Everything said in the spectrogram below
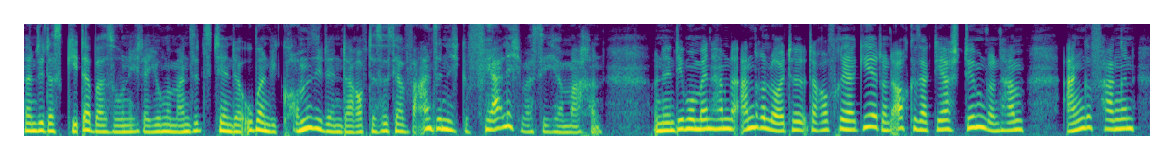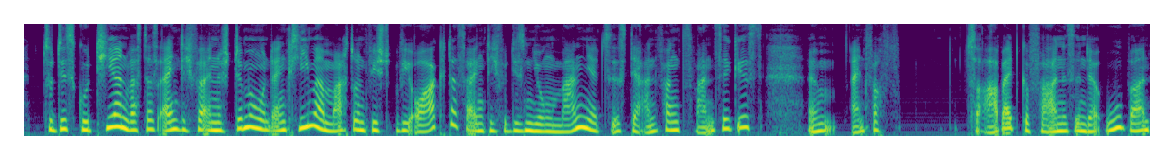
Hören Sie, das geht aber so nicht. Der junge Mann sitzt hier in der U-Bahn. Wie kommen Sie denn darauf? Das ist ja wahnsinnig gefährlich, was Sie hier machen. Und in dem Moment haben andere Leute darauf reagiert und auch gesagt, ja, stimmt, und haben angefangen zu diskutieren, was das eigentlich für eine Stimmung und ein Klima macht und wie, wie org das eigentlich für diesen jungen Mann jetzt ist, der Anfang 20 ist, ähm, einfach zur Arbeit gefahren ist in der U-Bahn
